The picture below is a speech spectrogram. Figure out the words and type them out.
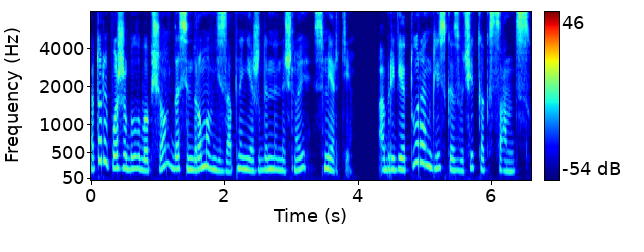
который позже был обобщен до синдрома внезапной неожиданной ночной смерти. Аббревиатура английская звучит как SANS.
